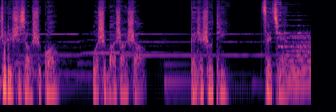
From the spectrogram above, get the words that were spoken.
这里是小时光，我是马尚尚，感谢收听，再见。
